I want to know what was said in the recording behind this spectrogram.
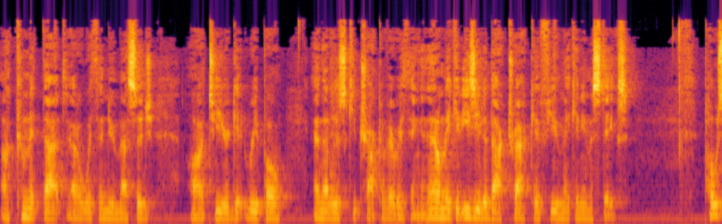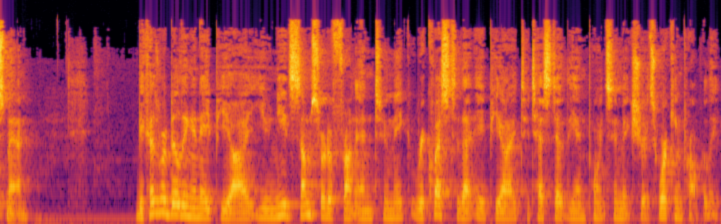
uh, commit that uh, with a new message uh, to your Git repo, and that'll just keep track of everything. And that'll make it easy to backtrack if you make any mistakes. Postman. Because we're building an API, you need some sort of front end to make requests to that API to test out the endpoints and make sure it's working properly.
